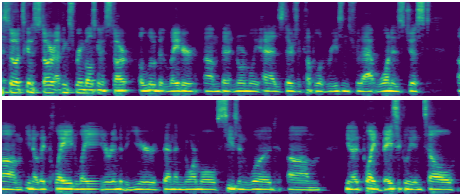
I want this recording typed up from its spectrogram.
so it's going to start. I think spring ball is going to start a little bit later um, than it normally has. There's a couple of reasons for that. One is just um, you know they played later into the year than a normal season would. Um, you know, played basically until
